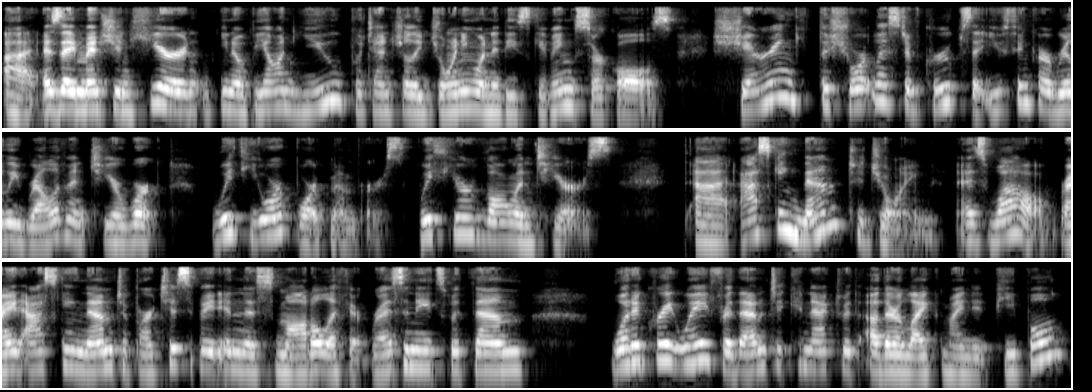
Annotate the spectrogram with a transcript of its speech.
Uh, as I mentioned here, you know, beyond you potentially joining one of these giving circles, sharing the short list of groups that you think are really relevant to your work with your board members, with your volunteers, uh, asking them to join as well, right? Asking them to participate in this model if it resonates with them. What a great way for them to connect with other like-minded people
